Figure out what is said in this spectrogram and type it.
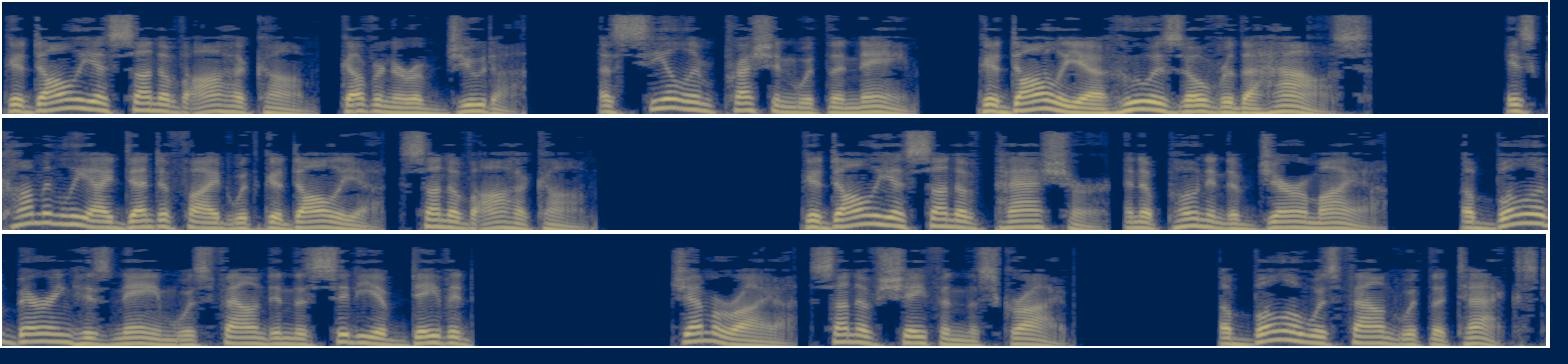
Gedaliah son of Ahikam, governor of Judah. A seal impression with the name, Gedaliah who is over the house, is commonly identified with Gedaliah, son of Ahikam. Gedaliah son of Pashur, an opponent of Jeremiah. A bulla bearing his name was found in the city of David Gemariah, son of Shaphan the scribe. A bulla was found with the text,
